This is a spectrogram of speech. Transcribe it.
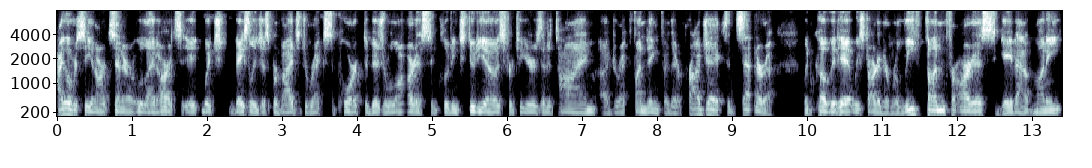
I oversee an art center, Oolite Arts, it, which basically just provides direct support to visual artists, including studios for two years at a time, uh, direct funding for their projects, etc. When COVID hit, we started a relief fund for artists, gave out money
